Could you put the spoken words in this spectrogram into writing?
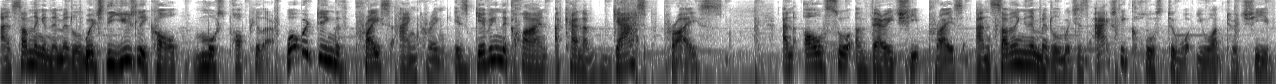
and something in the middle, which they usually call most popular. What we're doing with price anchoring is giving the client a kind of gasp price and also a very cheap price and something in the middle which is actually close to what you want to achieve.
